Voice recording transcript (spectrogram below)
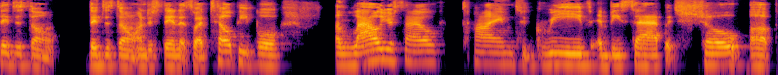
they just don't they just don't understand it. So i tell people allow yourself time to grieve and be sad, but show up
